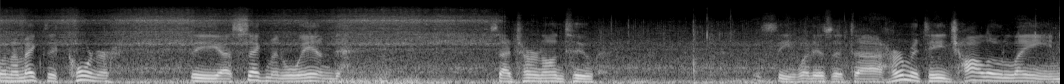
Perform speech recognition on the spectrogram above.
When I make the corner, the uh, segment will end So I turn onto, let's see, what is it? Uh, Hermitage Hollow Lane.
